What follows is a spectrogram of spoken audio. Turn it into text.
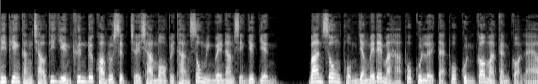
มีเพียงถังเฉาที่ยืนขึ้นด้วยความรู้สึกเฉยชามองไปทางส่งหมิงเวยน้ำเสียงเยือกเย็น บ้านส่งผมยังไม่ได้มาหาพวกคุณเลยแต่พวกคุณก็มากันก่อนแล้ว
